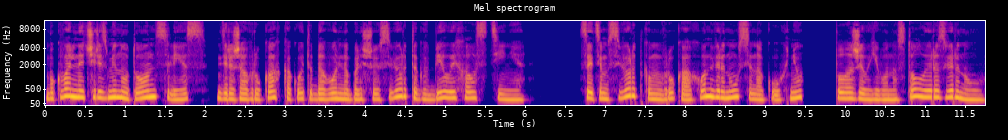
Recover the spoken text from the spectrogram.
Буквально через минуту он слез, держа в руках какой-то довольно большой сверток в белой холстине. С этим свертком в руках он вернулся на кухню, положил его на стол и развернул.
